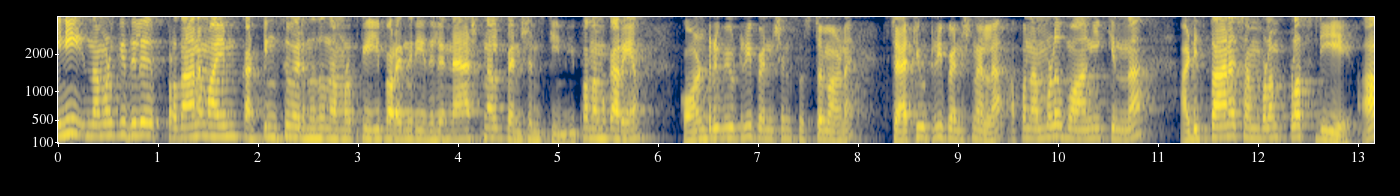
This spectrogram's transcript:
ഇനി നമ്മൾക്ക് ഇതിൽ പ്രധാനമായും കട്ടിങ്സ് വരുന്നത് നമ്മൾക്ക് ഈ പറയുന്ന രീതിയിൽ നാഷണൽ പെൻഷൻ സ്കീം ഇപ്പോൾ നമുക്കറിയാം കോൺട്രിബ്യൂട്ടറി പെൻഷൻ സിസ്റ്റമാണ് സ്റ്റാറ്റ്യൂട്ടറി പെൻഷൻ അല്ല. അപ്പോൾ നമ്മൾ വാങ്ങിക്കുന്ന അടിസ്ഥാന ശമ്പളം പ്ലസ് ഡി എ ആ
